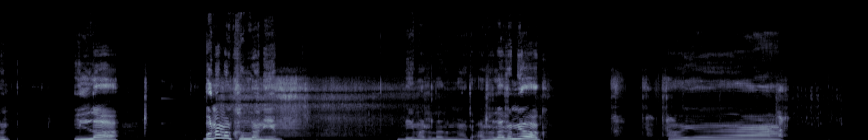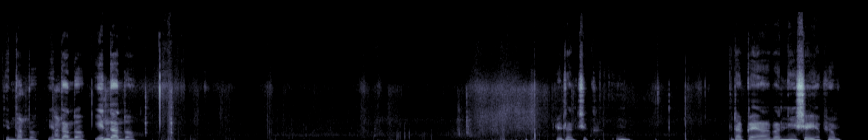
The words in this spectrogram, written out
Lan illa bunu mu kullanayım? Benim arılarım nerede? Arılarım yok. Hayır. Yeniden do. Yeniden do. Yeniden do. Evden çık. Bir dakika ya ben niye şey yapıyorum?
